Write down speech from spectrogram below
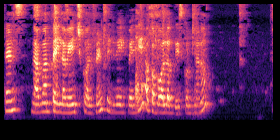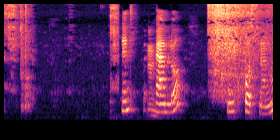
ఫ్రెండ్స్ రవ్వ అంతా ఇలా వేయించుకోవాలి ఫ్రెండ్స్. ఇది వేగిపోయింది. ఒక బౌల్లోకి తీసుకుంటున్నాను. ఫ్రెండ్స్ ప్యాన్లో మిల్క్ పోస్తున్నాను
